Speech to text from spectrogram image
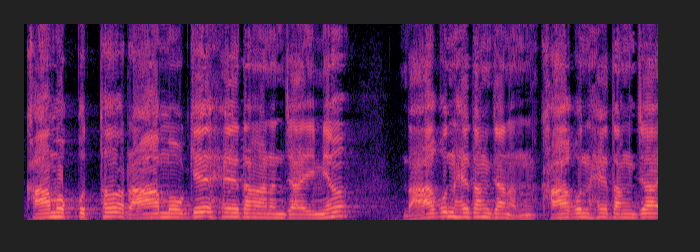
감옥부터 라목에 해당하는 자이며 나군 해당자는 가군 해당자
